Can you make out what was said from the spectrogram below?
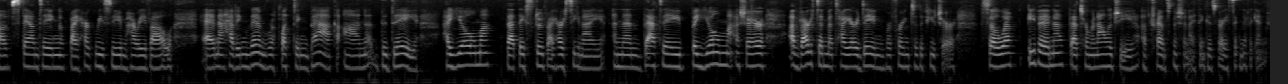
of standing by Har Gerizim, Har Eival, and having them reflecting back on the day Hayom that they stood by Har Sinai, and then that day Bayom Asher Avartem Matayardain, referring to the future. So uh, even that terminology of transmission, I think, is very significant.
